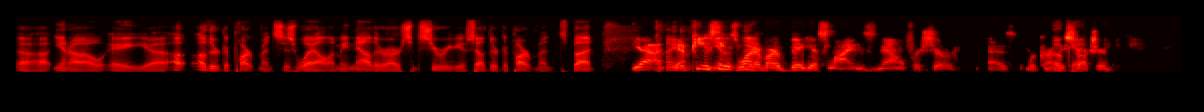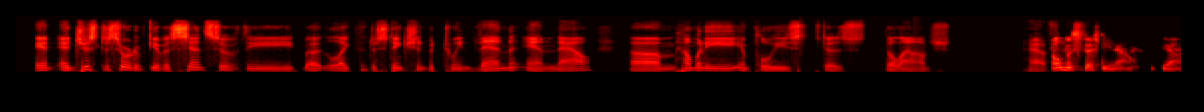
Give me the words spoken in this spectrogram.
uh you know a uh, other departments as well i mean now there are some serious other departments but Yeah, yeah. of, P&C you know, is one yeah. of our biggest lines now for sure, as we're currently Okay. structured. and and just to sort of give a sense of the uh, like the distinction between then and now um how many employees does the lounge have Almost fifty now. Yeah,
